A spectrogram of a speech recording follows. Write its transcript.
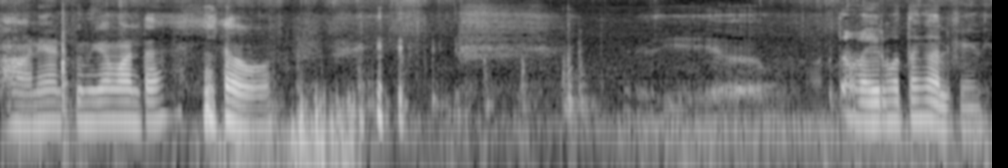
బాగానే అంటుకుందిగా మంట వైర్ మొత్తం కాలిపోయింది.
